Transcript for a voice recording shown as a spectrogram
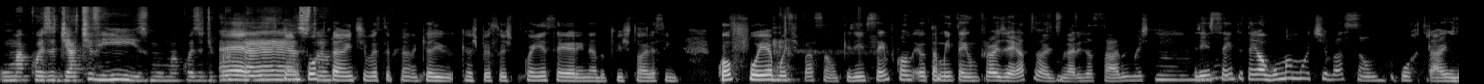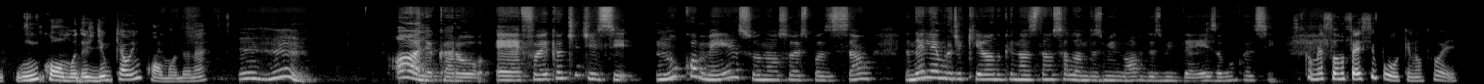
uma coisa de ativismo, uma coisa de protesto. É, isso que é importante você, que, que as pessoas conhecerem né, da tua história, assim. Qual foi a motivação? Porque a gente sempre, quando eu também tenho um projeto, as mulheres já sabem, mas uhum. a gente uhum. sempre tem alguma motivação por trás do incômodo. Eu digo que é o um incômodo, né? Uhum. Olha, Carol, é, foi o que eu te disse no começo, na sua exposição, eu nem lembro de que ano que nós estamos falando, 2009, 2010, alguma coisa assim. Você começou no Facebook, não foi?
